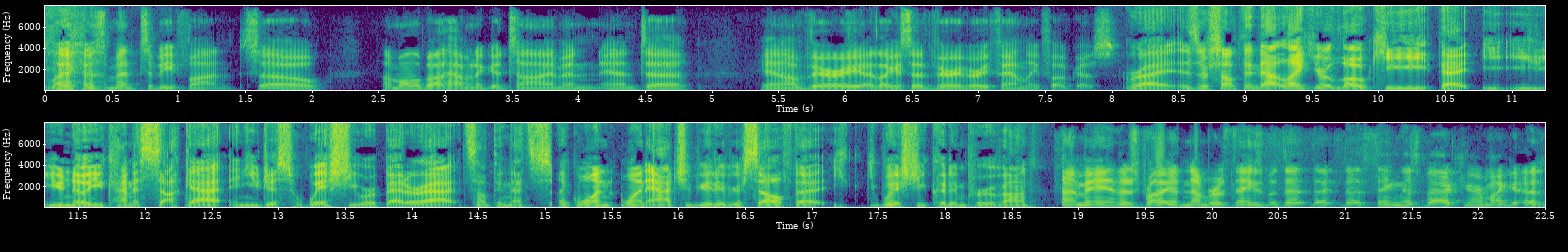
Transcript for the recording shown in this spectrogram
Life is meant to be fun. So I'm all about having a good time and and uh, you know, I'm very like I said, very very family focused. Right. Is there something that like you're low key that y- you know you kind of suck at and you just wish you were better at? Something that's like one one attribute of yourself that you wish you could improve on. I mean, there's probably a number of things, but that that, that thing that's back here, my uh,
